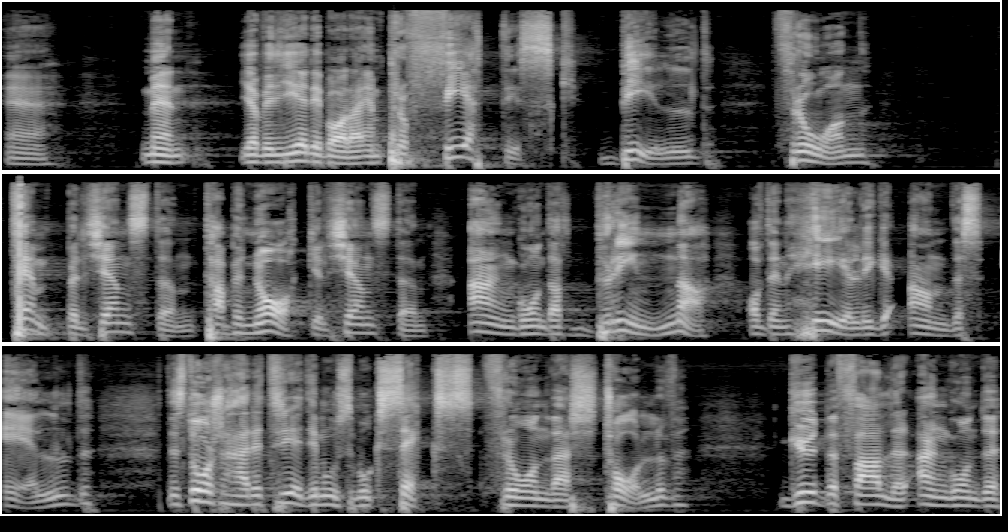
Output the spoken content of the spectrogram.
Eh, men jag vill ge dig bara en profetisk bild från tempeltjänsten, tabernakeltjänsten angående att brinna av den helige Andes eld. Det står så här i tredje Mosebok 6 från vers 12. Gud befaller angående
